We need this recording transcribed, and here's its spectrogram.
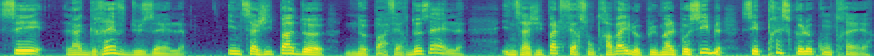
c'est la grève du zèle. Il ne s'agit pas de ne pas faire de zèle. Il ne s'agit pas de faire son travail le plus mal possible, c'est presque le contraire.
